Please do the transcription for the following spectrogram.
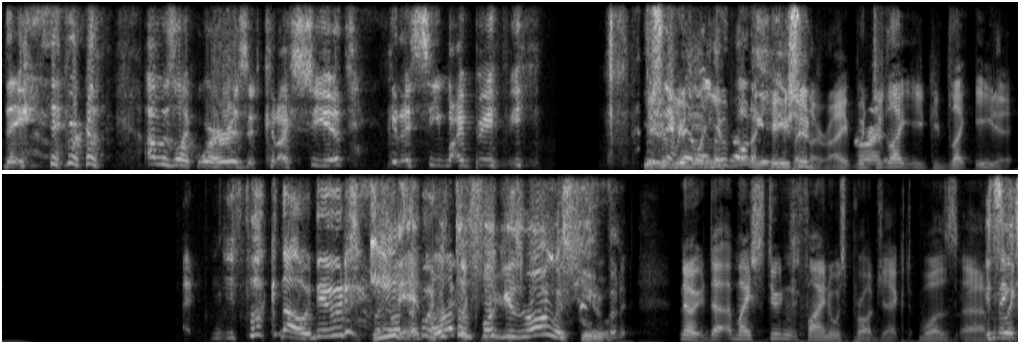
they, they were. I was like, "Where is it? Can I see it? Can I see my baby?" You should should really You'd, like- you'd want to you should- it though, right? Would you like you could like eat it? Fuck no, dude. Eat it. What- What the fuck you? is wrong with you? No, d- my student finals project was. Um, It's like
